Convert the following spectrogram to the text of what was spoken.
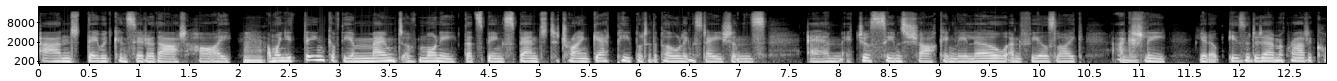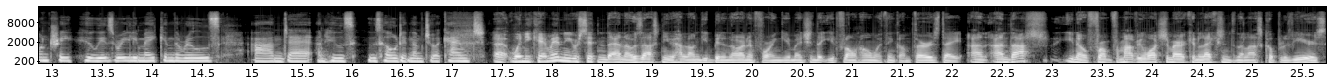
and they would consider that high. Hmm. And when you think of the amount of money that's being spent to try and get people to the polling stations, um, it just seems shockingly low and feels like Hmm. actually. You know, is it a democratic country? Who is really making the rules, and uh, and who's who's holding them to account? Uh, when you came in and you were sitting down, I was asking you how long you'd been in Ireland for, and you mentioned that you'd flown home, I think, on Thursday. And and that, you know, from, from having watched American elections in the last couple of years,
